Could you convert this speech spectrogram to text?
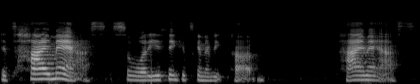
It's high mass. So what do you think it's going to become? high mass,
